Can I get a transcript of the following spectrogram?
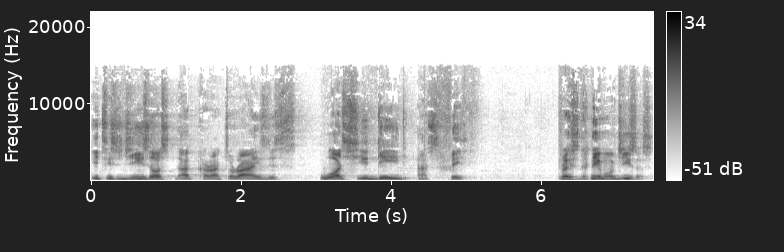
it is Jesus that characterizes what she did as faith. Praise the name of Jesus.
